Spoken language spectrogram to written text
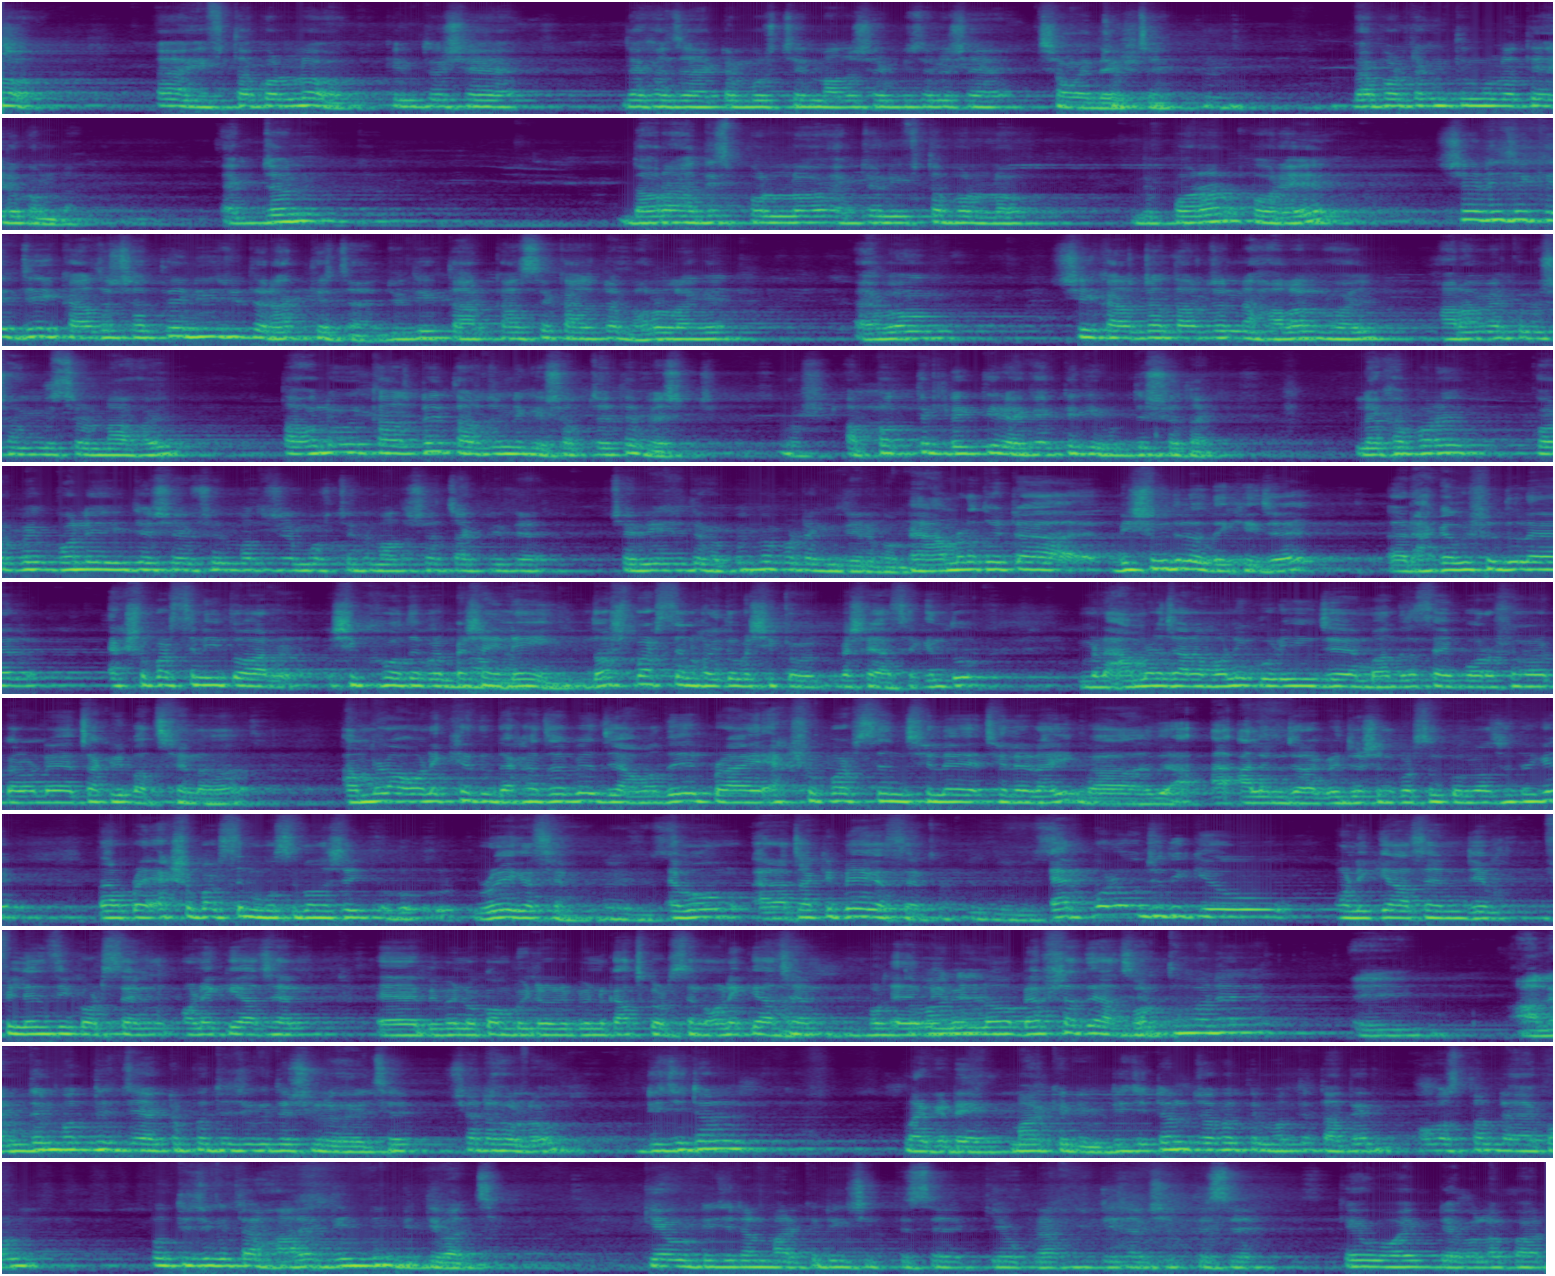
হ্যাঁ ইফতা করল কিন্তু সে দেখা যায় একটা মসজিদ মাদ্রাসার পিছনে সে সময় দেয়। ব্যাপারটা কিন্তু মূলত এরকম না। একজন দরা হাদিস পড়ল, একজন ইফতা পড়ল, কিন্তু পড়ার পরে সে নিজেকে যেই কাজের সাথে নিয়োজিত রাখতে চায়, যদি তার কাছে কাজটা ভালো লাগে এবং সেই কাজটা তার জন্য হালাল হয়, হারামের কোনো সংমিশ্রণ না হয়, তাহলে ওই কাজটাই তার জন্য কি সবচাইতে বেস্ট আর প্রত্যেক ব্যক্তির এক একটা কি উদ্দেশ্য থাকে? লেখাপড়ায় করবে বলে এই যে সে শুধুমাত্র সে মসজিদে মাদ্রাসার চাকরিতে সে নিয়োজিত করবে ব্যাপারটা কিন্তু এরকম। হ্যাঁ আমরা তো এটা বিশ্ববিদ্যালয় দেখি যে ঢাকা বিশ্ববিদ্যালয়ের একশো পার্সেন্টই তো আর শিক্ষকতা পেশায় নেই। দশ পার্সেন্ট হয়তো বা শিক্ষক পেশায় আছে কিন্তু মানে আমরা যারা মনে করি যে মাদ্রাসায় পড়াশোনার কারণে চাকরি পাচ্ছে না আমরা অনেক ক্ষেত্রে দেখা যাবে যে আমাদের প্রায় একশো পার্সেন্ট ছেলে ছেলেরাই বা আলেম যারা গ্রাজুয়েশন করছেন কোন মাদ্রাসা থেকে তার প্রায় একশো পার্সেন্ট মুসলিম মাদ্রাসায় রয়ে গেছেন এবং চাকরি পেয়ে গেছেন। এরপরেও যদি কেউ অনেকে আছেন যে ফ্রিল্যান্সিং করছেন অনেকে আছেন বিভিন্ন কম্পিউটারে বিভিন্ন কাজ করছেন অনেকে আছেন বিভিন্ন ব্যবসাতে আছেন। বর্তমানে এই আলেমদের মধ্যে যে একটা প্রতিযোগিতা শুরু হয়েছে সেটা হলো ডিজিটাল মার্কেটিং মার্কেটিং ডিজিটাল জগতের মধ্যে তাদের অবস্থানটা এখন প্রতিযোগিতার হারে দিন দিন বৃদ্ধি পাচ্ছে। কেউ ডিজিটাল মার্কেটিং শিখতেছে কেউ গ্রাফিক ডিজাইন শিখতেছে কেউ ওয়েব ডেভেলপার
